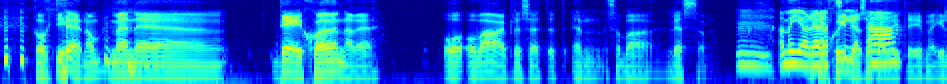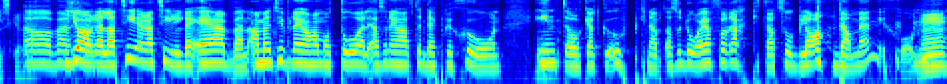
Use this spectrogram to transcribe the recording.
rakt igenom. Men eh, det är skönare att, att vara arg på det sättet än så bara ledsen. Mm. Ja men jag Man kan skydda sig relaterar, själv lite med ilska. liksom. Ja verkligen. Jag relaterar till det även, ja men typ när jag har mått dåligt, alltså när jag har haft en depression, inte orkat gå upp knappt, alltså då har jag föraktat så glada människor. Mm,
